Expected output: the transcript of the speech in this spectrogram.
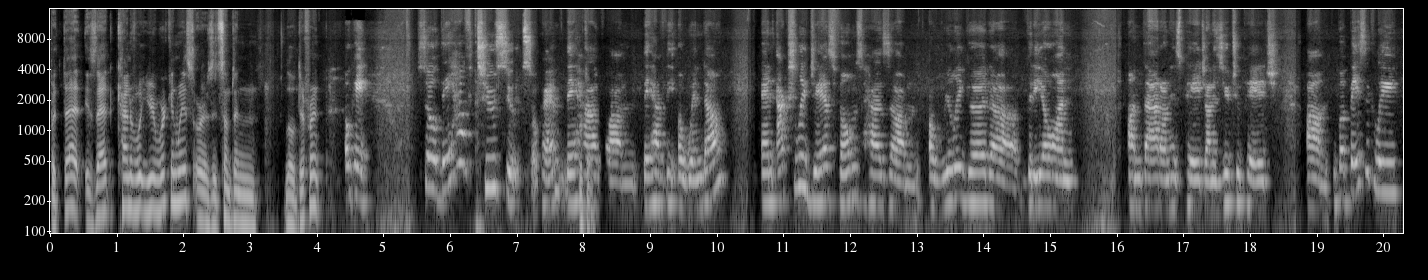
but that is that kind of what you're working with, or is it something a little different? Okay. So they have two suits, okay? They Okay. have um they have the Awinda and actually JS Films has um a really good uh video on on that on his page, on his YouTube page. Um but basically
